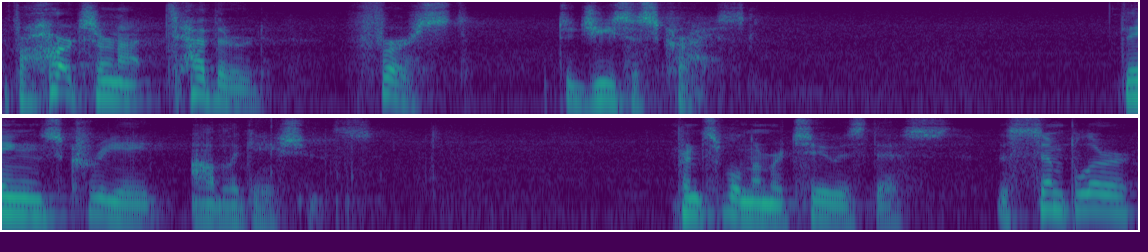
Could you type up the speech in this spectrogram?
If our hearts are not tethered first to Jesus Christ, things create obligations. Principle number two is this the simpler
